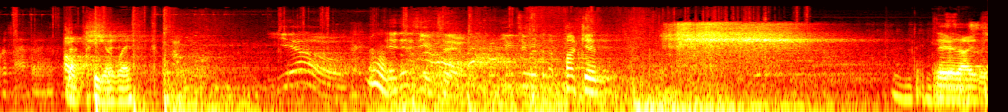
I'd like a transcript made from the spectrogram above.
What's happening? Oh that trio shit. left. Yo! Oh. It is you two. You two are the fucking. And-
